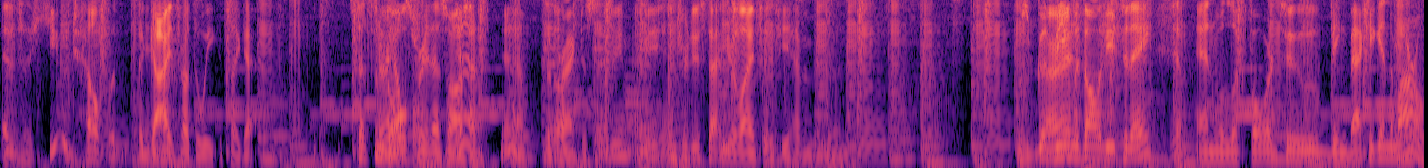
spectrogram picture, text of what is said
and it's a huge help with the guide throughout the week. It's like a Set some goals helpful. for you. That's awesome. Yeah, yeah. good So practice. Maybe, maybe introduce that in your life if you haven't been doing that. It was good All being right. with all of you today, Yep. and we'll look forward to being back again tomorrow.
